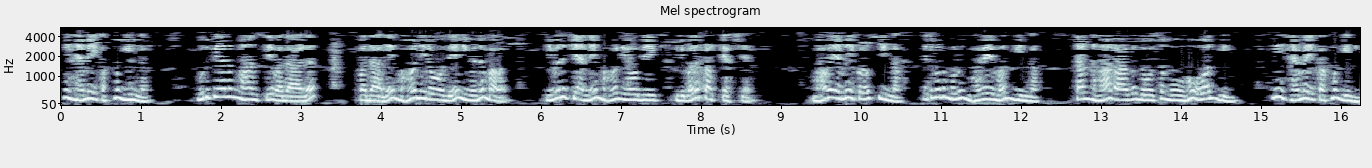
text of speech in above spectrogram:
මේ හැම එකක්ම ගින්න. බුදු පියාණන් වහන්සේ වදාළ වදාළේ භව නිරෝධයේ නිවන බව. නිවන කියන්නේ භව නිරෝධයේ පිළිබඳ ප්‍රත්‍යක්ෂයයි. භවයම 11 ගින්නක්. එතකොට මුළු භවයම ගින්නක්. සංහා රාග දෝෂ මෝහ වත් ගින්න. මේ හැම එකක්ම ගිනි.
